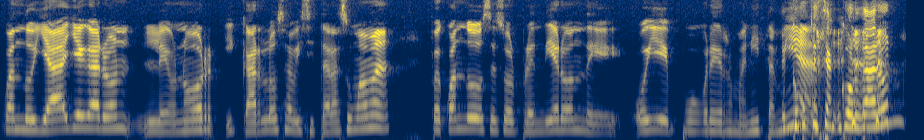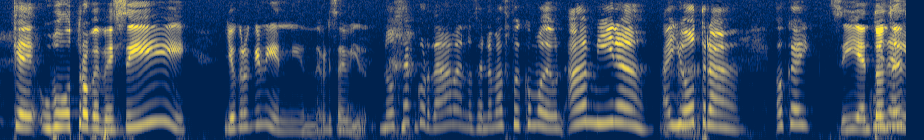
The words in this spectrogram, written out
cuando ya llegaron Leonor y Carlos a visitar a su mamá, fue cuando se sorprendieron de, oye, pobre hermanita mía. Como que se acordaron que hubo otro bebé. Sí, yo creo que ni, ni de haber sabido. No se acordaban, o sea, nada más fue como de un, ah, mira, hay Ajá. otra. Ok, Sí, entonces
